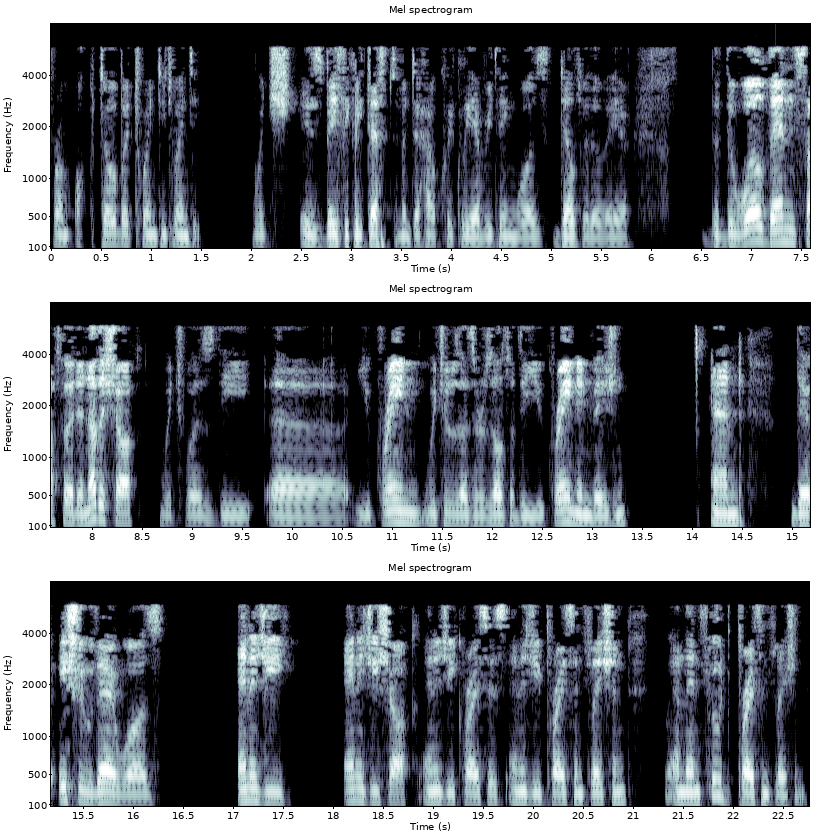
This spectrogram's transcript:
from October 2020, which is basically testament to how quickly everything was dealt with over here. The, the world then suffered another shock, which was the uh, Ukraine, which was as a result of the Ukraine invasion, and the issue there was energy energy shock, energy crisis, energy price inflation, and then food price inflation.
